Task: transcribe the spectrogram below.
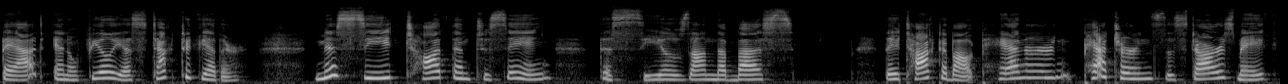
Bat and Ophelia stuck together. Miss C taught them to sing The Seals on the Bus. They talked about pattern, patterns the stars make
